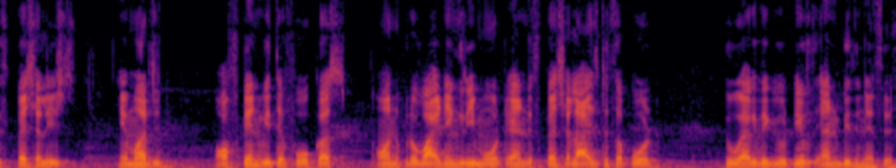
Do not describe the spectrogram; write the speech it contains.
specialists emerged, often with a focus on providing remote and specialized support to executives and businesses.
